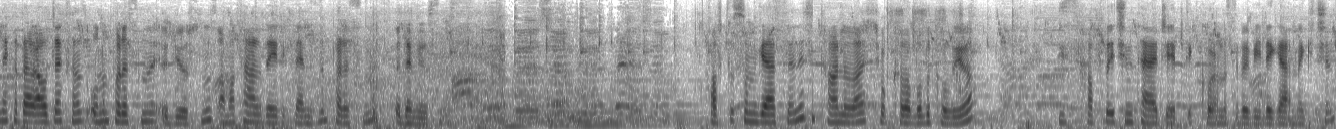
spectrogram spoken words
ne kadar alacaksanız onun parasını ödüyorsunuz ama tarlada yediklerinizin parasını ödemiyorsunuz. Hafta sonu gelseniz tarlalar çok kalabalık oluyor. Biz hafta için tercih ettik korona sebebiyle gelmek için.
